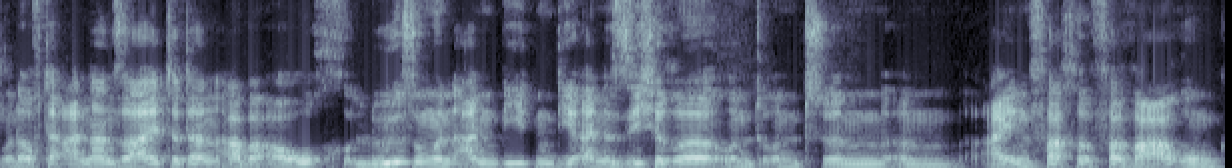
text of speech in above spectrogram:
Und auf der anderen Seite dann aber auch Lösungen anbieten, die eine sichere und, und ähm, ähm, einfache Verwahrung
